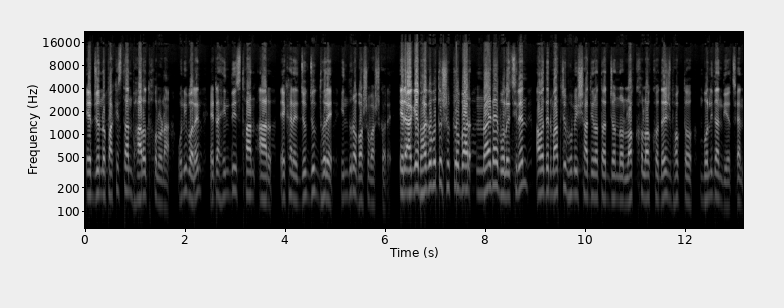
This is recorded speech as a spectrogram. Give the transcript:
এর জন্য পাকিস্তান, ভারত হলো না। উনি বলেন, এটা হিন্দুস্থান আর এখানে যুগ যুগ ধরে হিন্দুরা বসবাস করে। এর আগে ভাগবত শুক্রবার নয়ডায় বলেছিলেন, আমাদের মাতৃভূমির স্বাধীনতার জন্য লক্ষ লক্ষ দেশভক্ত বলিদান দিয়েছেন।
